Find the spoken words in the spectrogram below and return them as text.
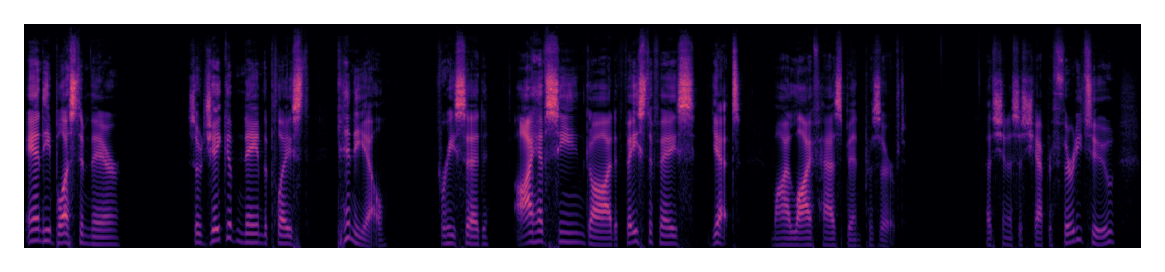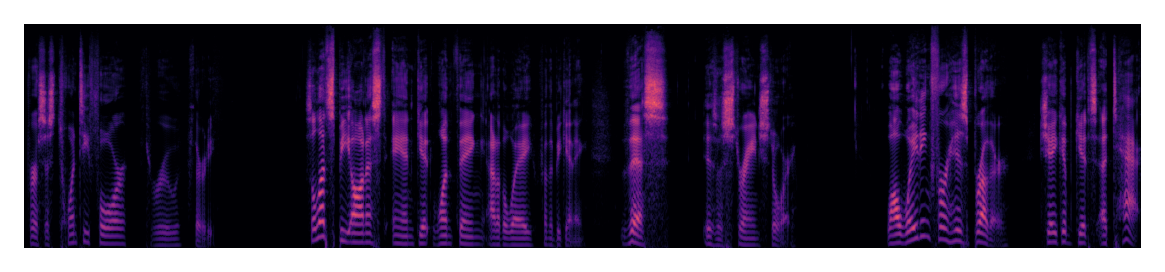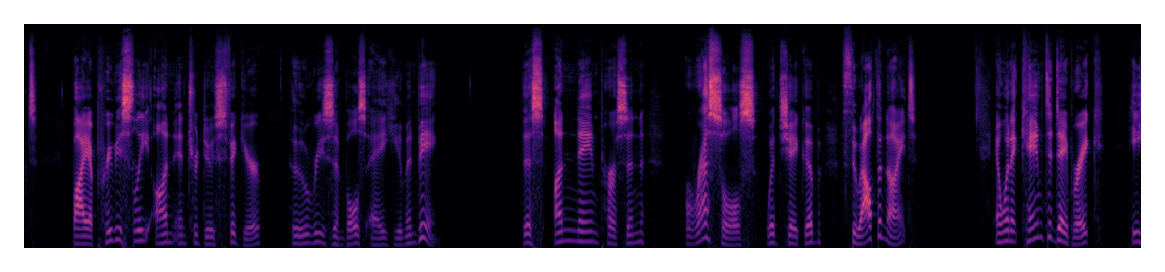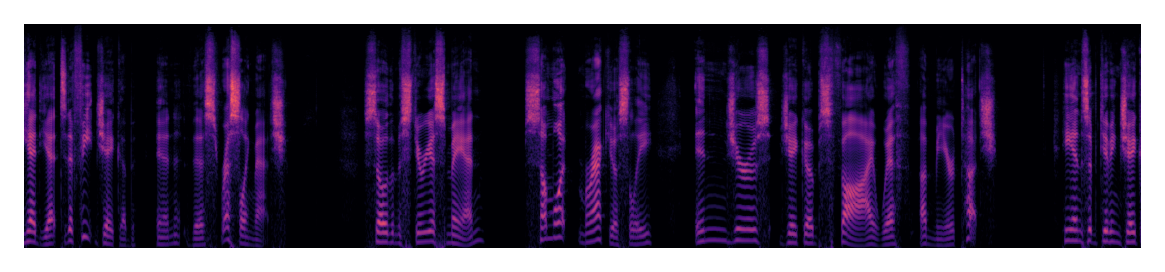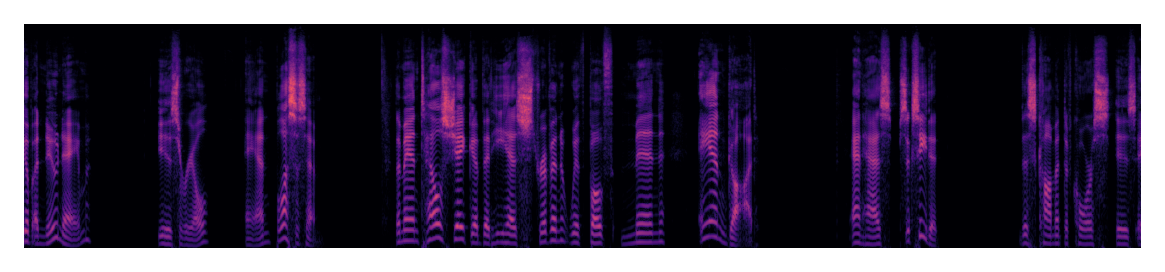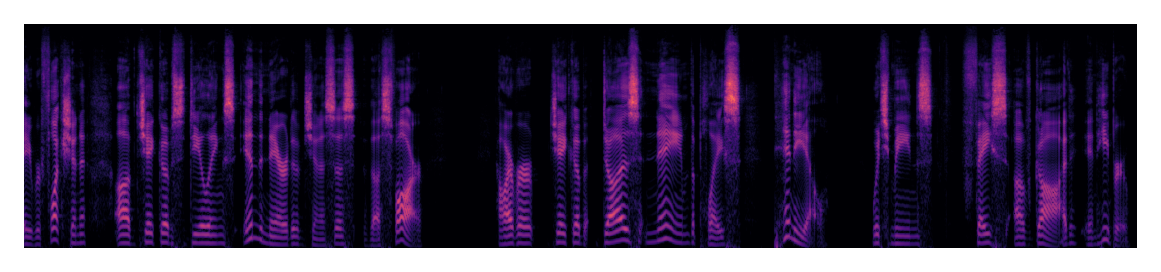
And he blessed him there. So Jacob named the place Peniel, for he said, I have seen God face to face, yet my life has been preserved. That's Genesis chapter 32, verses 24 through 30. So let's be honest and get one thing out of the way from the beginning. This is a strange story. While waiting for his brother, Jacob gets attacked by a previously unintroduced figure who resembles a human being. This unnamed person wrestles with Jacob throughout the night, and when it came to daybreak, he had yet to defeat Jacob in this wrestling match. So the mysterious man, somewhat miraculously, injures Jacob's thigh with a mere touch. He ends up giving Jacob a new name, Israel, and blesses him. The man tells Jacob that he has striven with both men and God and has succeeded. This comment, of course, is a reflection of Jacob's dealings in the narrative of Genesis thus far. However, Jacob does name the place Peniel, which means face of God in Hebrew,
